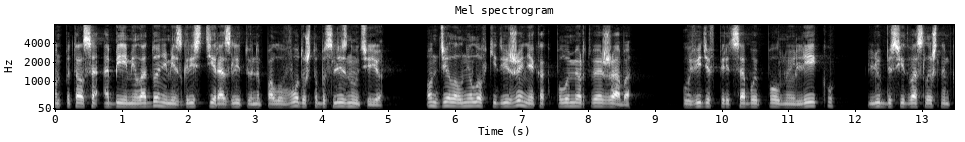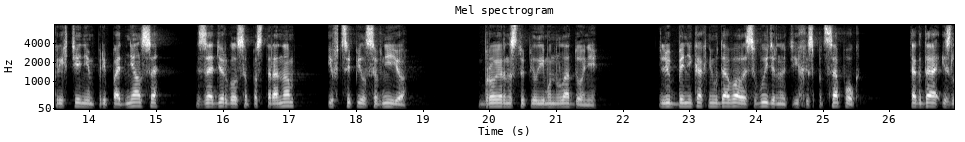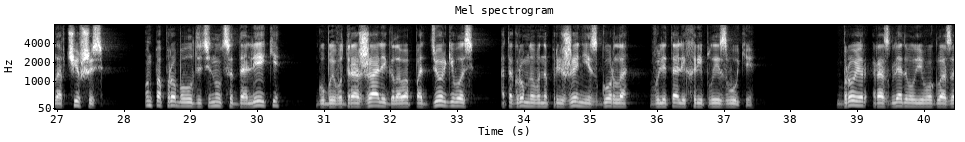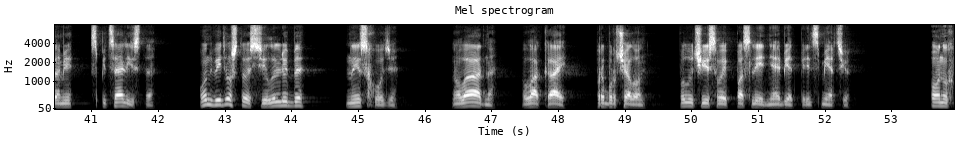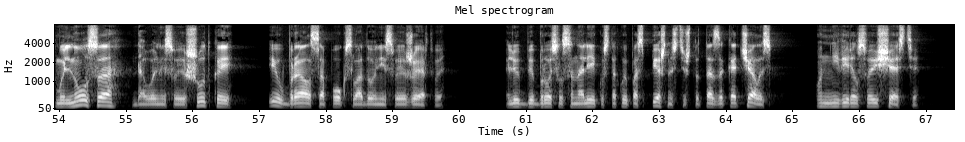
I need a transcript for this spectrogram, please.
он пытался обеими ладонями сгрести разлитую на полу воду, чтобы слезнуть ее. Он делал неловкие движения, как полумертвая жаба. Увидев перед собой полную лейку, Любби с едва слышным кряхтением приподнялся, задергался по сторонам и вцепился в нее. Броер наступил ему на ладони. Люббе никак не удавалось выдернуть их из-под сапог. Тогда, изловчившись, он попробовал дотянуться до лейки, губы его дрожали, голова поддергивалась, от огромного напряжения из горла вылетали хриплые звуки. Броер разглядывал его глазами специалиста. Он видел, что силы Любе на исходе. «Ну ладно, лакай», — пробурчал он, — «получи свой последний обед перед смертью». Он ухмыльнулся, довольный своей шуткой, и убрал сапог с ладоней своей жертвы. Любби бросился на лейку с такой поспешностью, что та закачалась. Он не верил в свое счастье.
